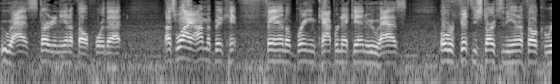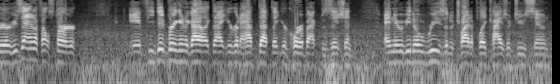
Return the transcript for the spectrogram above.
who has started in the NFL for that. That's why I'm a big fan of bringing Kaepernick in, who has over 50 starts in the NFL career. He's an NFL starter. If you did bring in a guy like that, you're going to have depth at your quarterback position, and there would be no reason to try to play Kizer too soon.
